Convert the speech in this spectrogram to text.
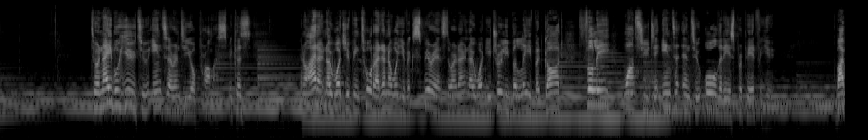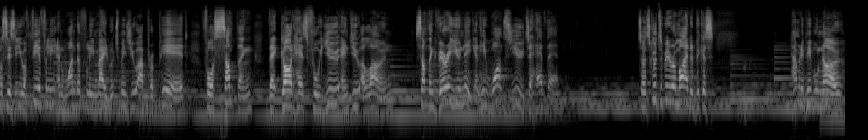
to enable you to enter into your promise. Because you know I don't know what you've been taught. I don't know what you've experienced or I don't know what you truly believe. But God fully wants you to enter into all that he has prepared for you. The Bible says that you are fearfully and wonderfully made which means you are prepared for something that God has for you and you alone. Something very unique and he wants you to have that. So it's good to be reminded because how many people know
